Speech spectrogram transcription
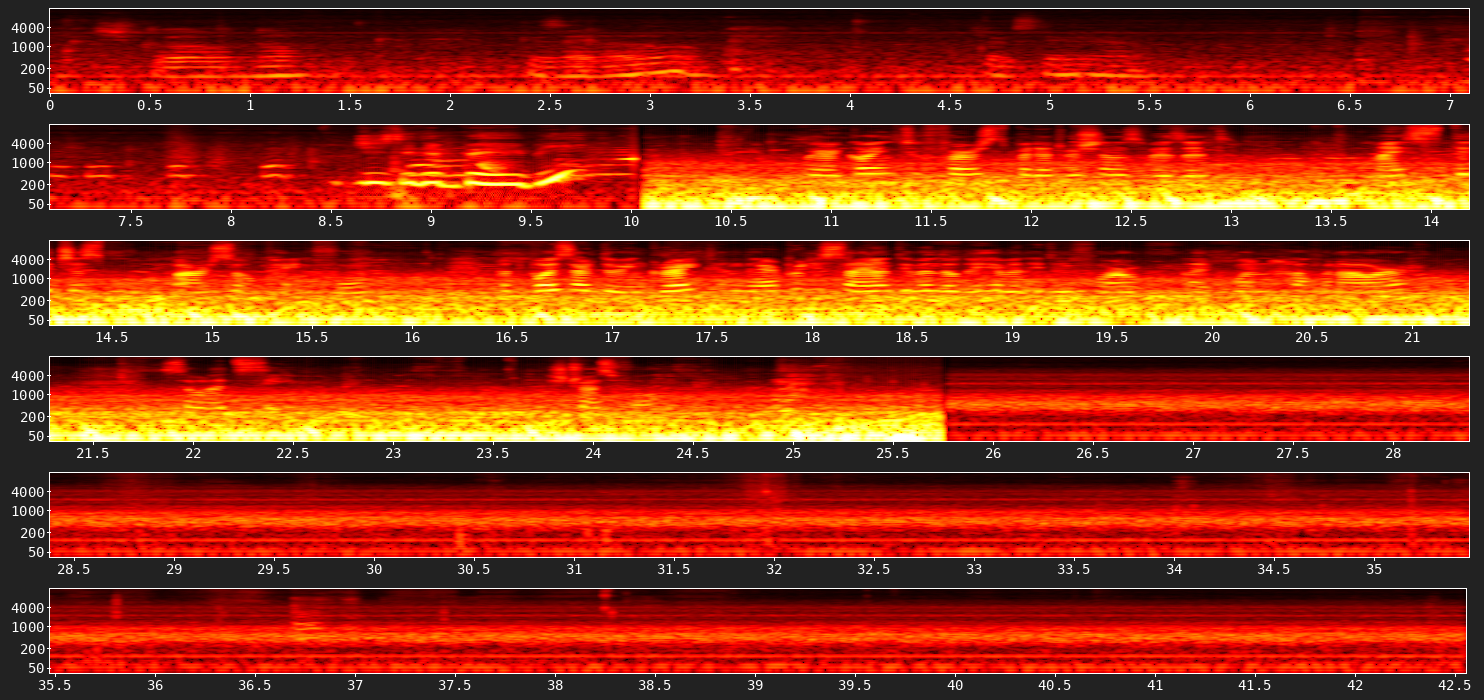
Yakışıklı oldu. Güzel oldu. Çok seviyorum. Did you see the baby? We are going to first pediatrician's visit. My stitches are so painful. But boys are doing great and they are pretty silent even though they haven't eaten for like one half an hour. So let's see. Stressful.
